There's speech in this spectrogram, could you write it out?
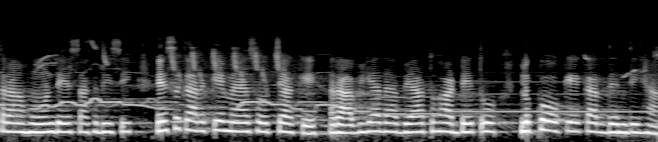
ਤਰ੍ਹਾਂ ਹੋਣ ਦੇ ਸਕਦੀ ਸੀ? ਇਸ ਕਰਕੇ ਮੈਂ ਸੋਚਿਆ ਕਿ ਰਾਬੀਆ ਦਾ ਵਿਆਹ ਤੁਹਾਡੇ ਤੋਂ ਲੁਕੋ ਕੇ ਕਰ ਦਿੰਦੀ ਹਾਂ।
